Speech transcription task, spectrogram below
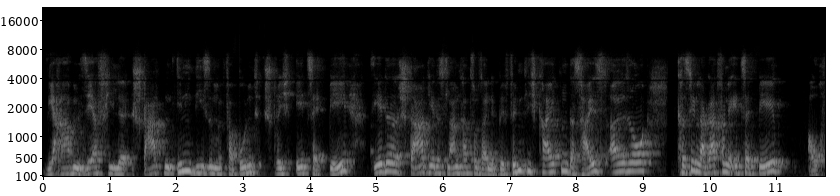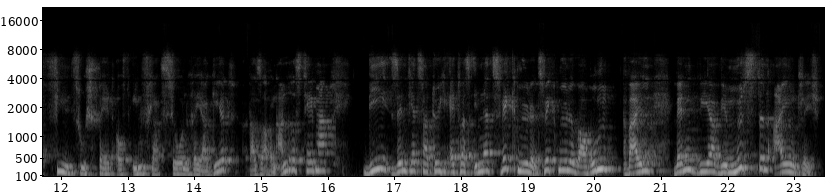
wir haben sehr viele Staaten in diesem Verbund, sprich EZB. Jeder Staat, jedes Land hat so seine Befindlichkeiten. Das heißt also, Christine Lagarde von der EZB auch viel zu spät auf Inflation reagiert. Das ist aber ein anderes Thema. Die sind jetzt natürlich etwas in der Zwickmühle. Zwickmühle, warum? Weil wenn wir, wir müssten eigentlich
